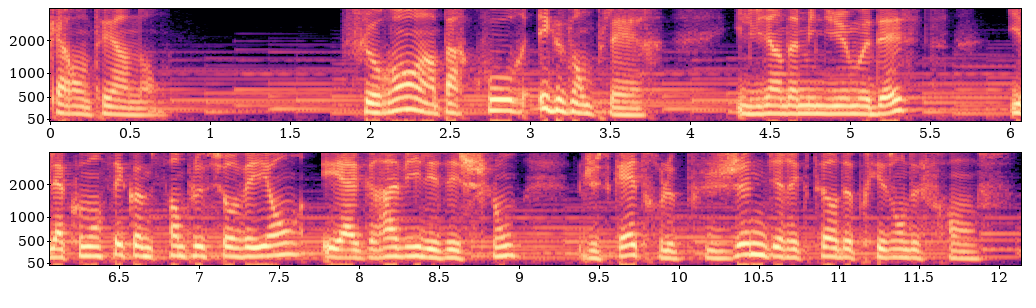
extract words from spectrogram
41 ans. Florent a un parcours exemplaire. Il vient d'un milieu modeste, il a commencé comme simple surveillant et a gravi les échelons jusqu'à être le plus jeune directeur de prison de France.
